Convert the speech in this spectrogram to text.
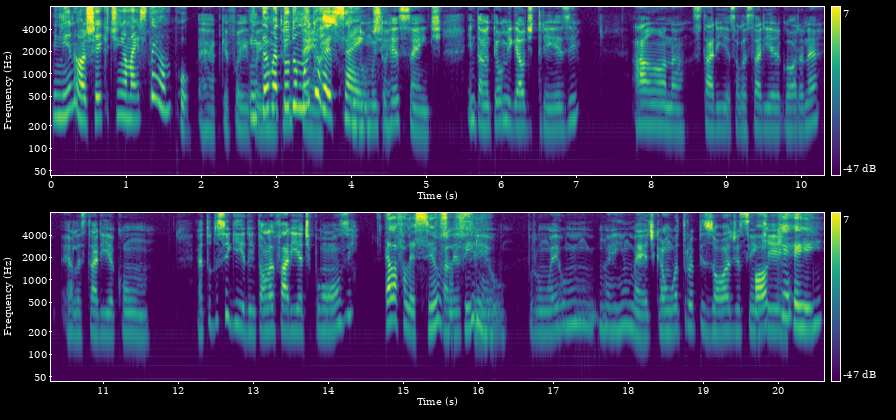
Menina, eu achei que tinha mais tempo. é, porque foi, foi Então é muito tudo muito intenso, recente. Tudo muito recente. Então, eu tenho o Miguel de 13, a Ana estaria, se ela estaria agora, né? Ela estaria com... É tudo seguido, então ela faria, tipo, 11, Ela faleceu, sua filha? faleceu por um erro, um errinho médico. É um outro episódio, assim, que... Ok.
